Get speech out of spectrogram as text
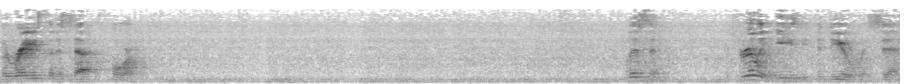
the race that is set before us. Listen, it's really easy to deal with sin.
